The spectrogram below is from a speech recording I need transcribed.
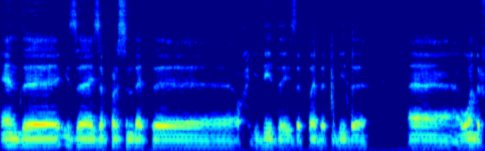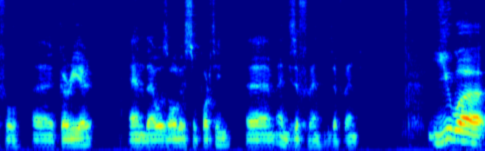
And uh, he's a he's a person that uh, he did. He's a player that he did. a, uh, wonderful uh, career, and I was always supporting. Um, and he's a friend. He's a friend. You were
